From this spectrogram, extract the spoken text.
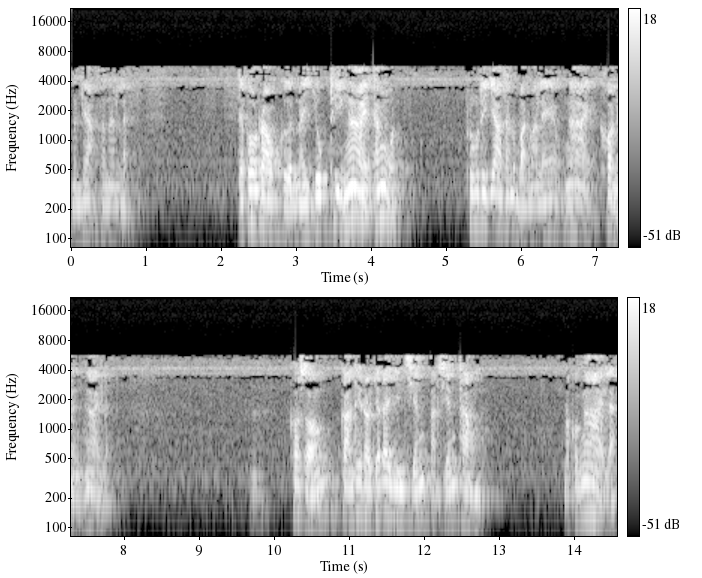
มันยากเท่านั้นแหละ แต่พวกเราเกิดในยุคที่ง่ายทั้งหมด พระพุทธเจ้าท่านอุบัติมาแล้ว ง่าย ข้อหนึ่งง่ายแหละข้อสองการที่เราจะได้ยินเสียงอัดเสียงธรรมเราก็ง่ายแหละ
